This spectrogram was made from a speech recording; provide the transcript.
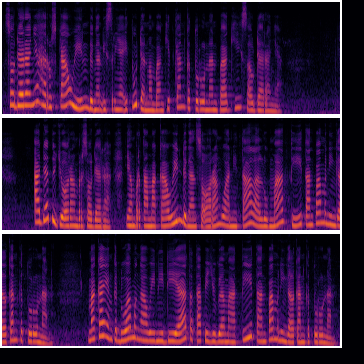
saudaranya harus kawin dengan istrinya itu dan membangkitkan keturunan bagi saudaranya. Ada tujuh orang bersaudara. Yang pertama kawin dengan seorang wanita, lalu mati tanpa meninggalkan keturunan. Maka yang kedua mengawini dia, tetapi juga mati tanpa meninggalkan keturunan.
